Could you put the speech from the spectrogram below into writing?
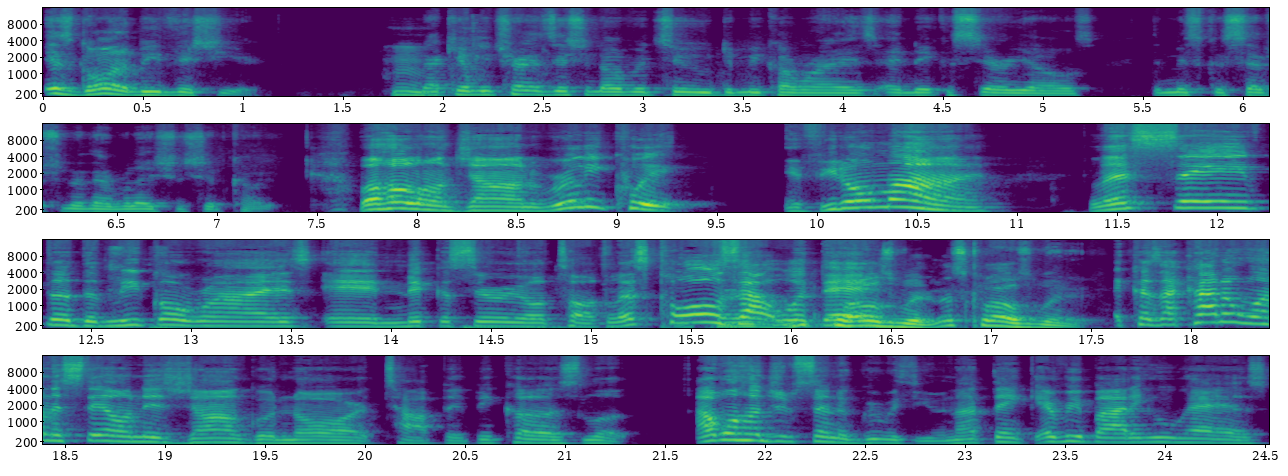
it's going to be this year. Hmm. Now, can we transition over to DeMeco Ryan's and Nick Caserio's the misconception of that relationship, Cody? Well, hold on, John, really quick, if you don't mind. Let's save the DeMeco Ryan's and Nick Caserio talk. Let's close out with Let's that. Close with it. Let's close with it. because I kind of want to stay on this John Greenard topic because look, I 100% agree with you, and I think everybody who has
